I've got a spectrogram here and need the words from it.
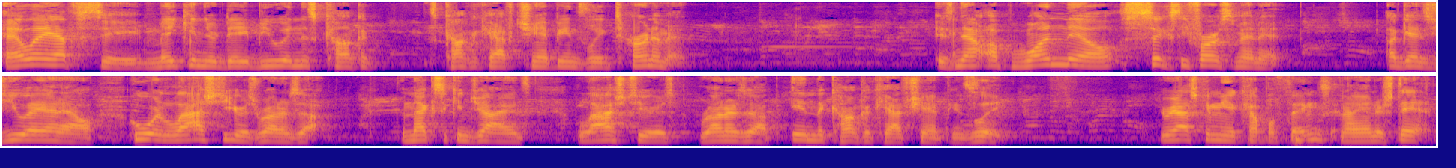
LAFC making their debut in this Conca- CONCACAF Champions League tournament is now up 1 0, 61st minute against UANL, who were last year's runners up. The Mexican Giants, last year's runners up in the CONCACAF Champions League. You're asking me a couple things, and I understand.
